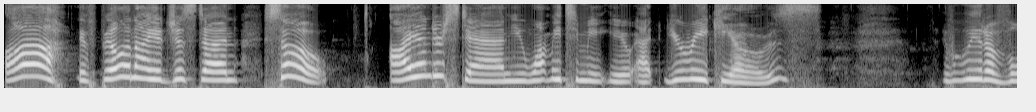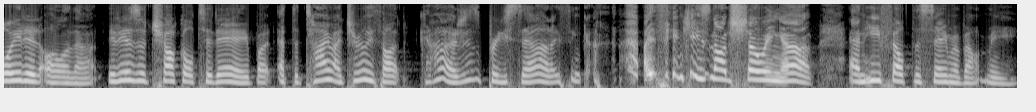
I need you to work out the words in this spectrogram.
ah, if Bill and I had just done so, I understand you want me to meet you at Eurykio's. We had avoided all of that. It is a chuckle today, but at the time I truly thought, gosh, this is pretty sad. I think I think he's not showing up. And he felt the same about me.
